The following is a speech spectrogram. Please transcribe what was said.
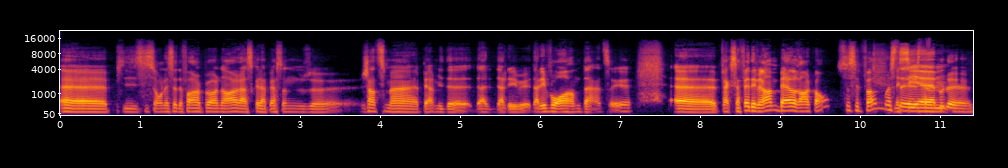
Euh, puis si on essaie de faire un peu honneur à ce que la personne nous a gentiment permis d'aller voir en dedans. tu sais. Euh, fait que ça fait des vraiment belles rencontres. Ça, c'est le fun. Moi, c'était un peu le-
